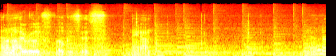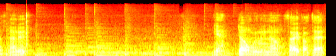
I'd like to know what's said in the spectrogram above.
I don't know how to really focus this. Hang on. No, that's not it. Yeah, don't really know. Sorry about that.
